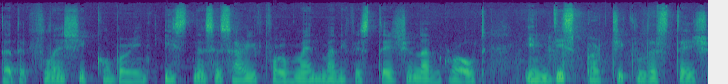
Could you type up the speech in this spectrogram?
that the fleshy covering is necessary for man manifestation and growth in this particular stage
